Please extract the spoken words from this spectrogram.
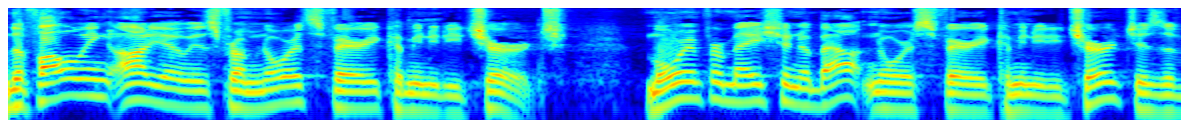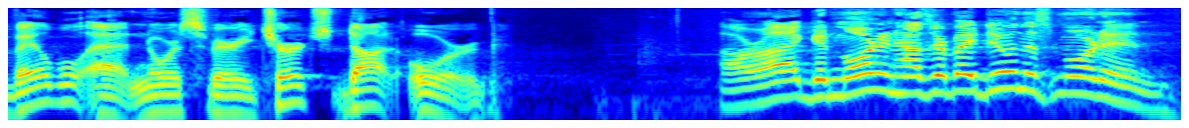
The following audio is from Norris Ferry Community Church. More information about Norris Ferry Community Church is available at norrisferrychurch.org. All right, good morning. How's everybody doing this morning?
